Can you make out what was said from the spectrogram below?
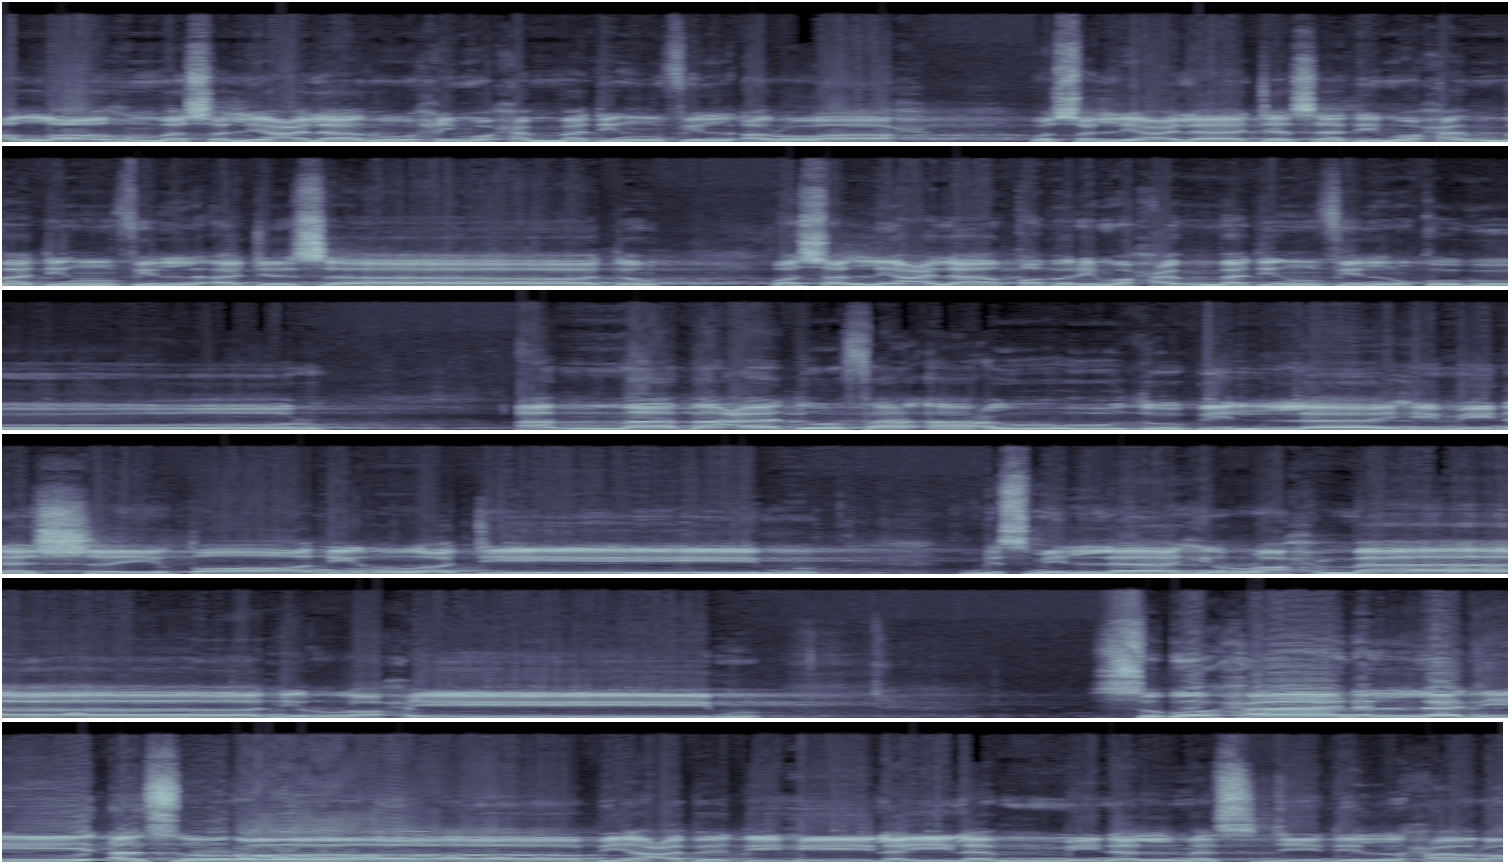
اللهم صل على روح محمد في الأرواح وصل على جسد محمد في الأجساد. وصل على قبر محمد في القبور. أما بعد فأعوذ بالله من الشيطان الرجيم. بسم الله الرحمن الرحيم. سبحان الذي أسرى بعبده ليلا من المسجد الحرام.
